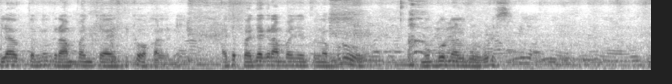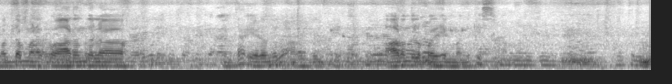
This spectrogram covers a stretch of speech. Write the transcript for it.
వ్యాప్తంగా గ్రామ పంచాయతీకి ఒకళ్ళని అయితే పెద్ద గ్రామ పంచాయతీ ఉన్నప్పుడు ముగ్గురు నలుగురు కూడా మొత్తం మనకు ఆరు వందల ఎంత? ఏడు వందలు? ఆరు వందల పదిహేను మందికి ఇస్తున్నాం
